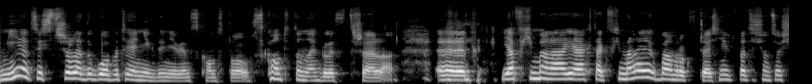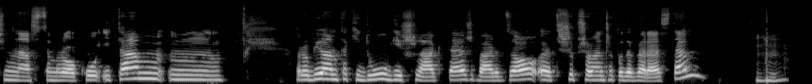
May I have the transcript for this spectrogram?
Mi jak coś strzela do głowy, to ja nigdy nie wiem skąd to, skąd to nagle strzela. E, ja w Himalajach, tak, w Himalajach byłam rok wcześniej, w 2018 roku i tam mm, robiłam taki długi szlak też bardzo, e, trzy przełęcze pod Everestem mhm.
